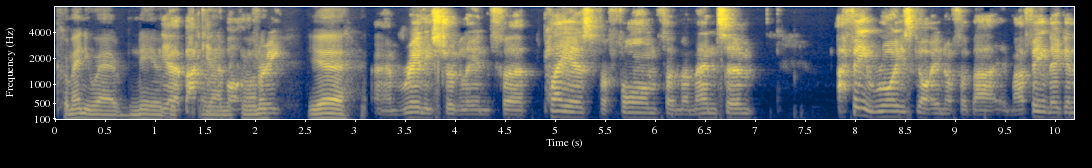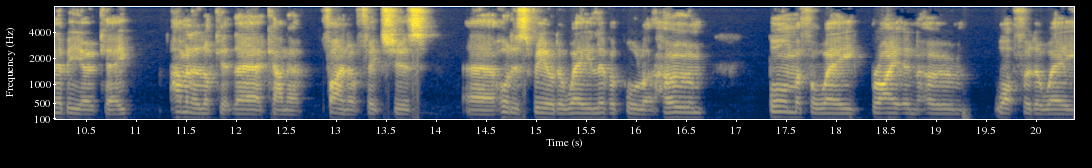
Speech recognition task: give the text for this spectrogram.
come anywhere near Yeah, the, back in the bottom corner. three. Yeah, um, really struggling for players, for form, for momentum. I think Roy's got enough about him. I think they're going to be okay. Having a look at their kind of final fixtures uh, Huddersfield away, Liverpool at home, Bournemouth away, Brighton home, Watford away,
